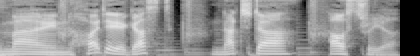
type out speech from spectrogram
Mein heutiger Gast, Natschda Austria.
